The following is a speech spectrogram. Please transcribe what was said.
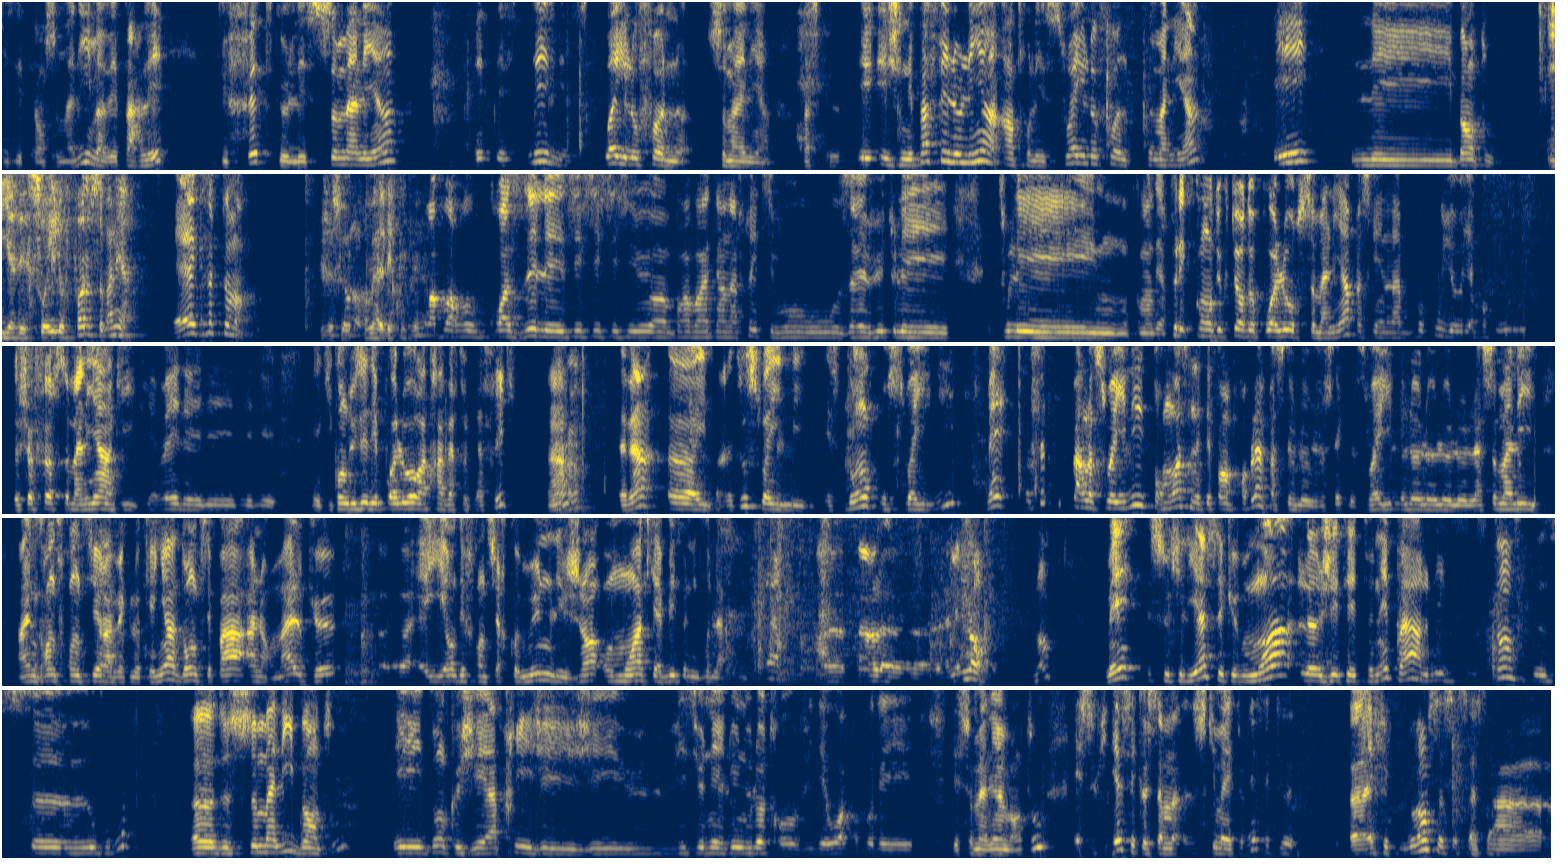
ils étaient en Somalie, ils m'avaient parlé du fait que les Somaliens détestaient les swahilophones somaliens. Parce que, et, et je n'ai pas fait le lien entre les swahilophones somaliens et les bantous. Il y a des swahilophones somaliens. Exactement. Je suis le premier à découvrir. Pour avoir croisé les, si, si, si, si, pour avoir été en Afrique, si vous, vous avez vu tous les, tous les, comment dire, tous les conducteurs de poids lourds somaliens, parce qu'il y en a beaucoup, il y a beaucoup de chauffeurs somaliens qui, qui avaient des, des, des- des- et qui conduisaient des poids lourds à travers toute l'Afrique. Hein, Mhm. eh bien, euh, ils parlaient tous Swahili. Et donc, le Swahili, mais le fait qu'ils parlent Swahili, pour moi, ce n'était pas un problème, parce que le- je sais que le Swahili, le- le- la Somalie a une grande frontière avec le Kenya, donc c'est pas anormal que, euh, ayant des frontières communes, les gens, au moins qui habitent au niveau de la frontière, euh, parlent la même langue. non? Mais ce qu'il y a, c'est que moi, été étonné par l'existence de ce groupe euh, de Somalie Bantou. Et donc, j'ai appris, j'ai- visionné l'une ou l'autre vidéo à propos des, des Somaliens Bantous. Et ce qu'il y a, c'est que ça ce qui m'a étonné, c'est que, euh, effectivement, ça, ça, ça- ça-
